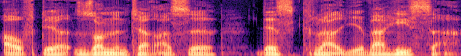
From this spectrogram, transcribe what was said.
auf der Sonnenterrasse des Kraljeva Hisa.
